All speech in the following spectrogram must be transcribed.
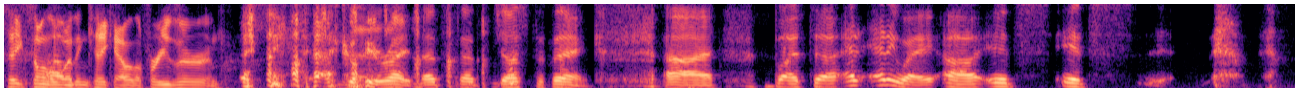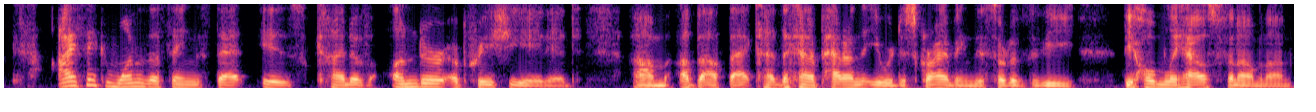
Take some of the Um, wedding cake out of the freezer and exactly right. That's that's just the thing. Uh, but uh, anyway, uh, it's it's. I think one of the things that is kind of underappreciated um, about that kind of, the kind of pattern that you were describing, this sort of the the homely house phenomenon,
